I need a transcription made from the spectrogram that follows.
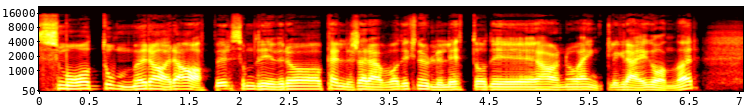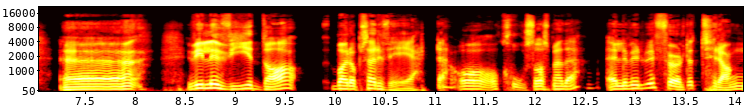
små, dumme, rare aper som driver og peller seg ræva, og de knuller litt, og de har noe enkle greier gående der. Uh, ville vi da bare observert det og, og kose oss med det? Eller ville vi følt et trang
